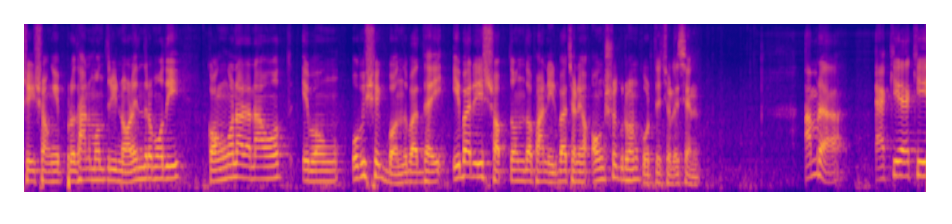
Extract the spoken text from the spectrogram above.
সেই সঙ্গে প্রধানমন্ত্রী নরেন্দ্র মোদী, কঙ্গনা রানাওত এবং অভিষেক বন্দ্যোপাধ্যায় এবারে সপ্তম দফা নির্বাচনে অংশগ্রহণ করতে চলেছেন। আমরা একে একে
